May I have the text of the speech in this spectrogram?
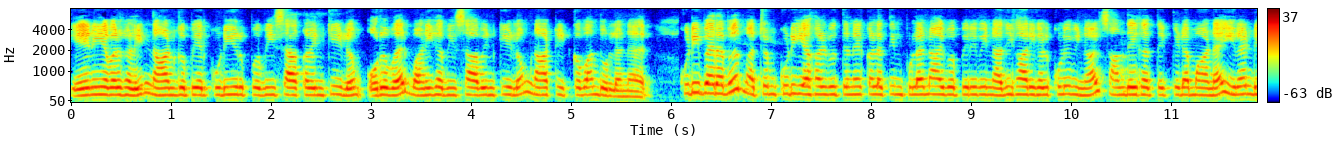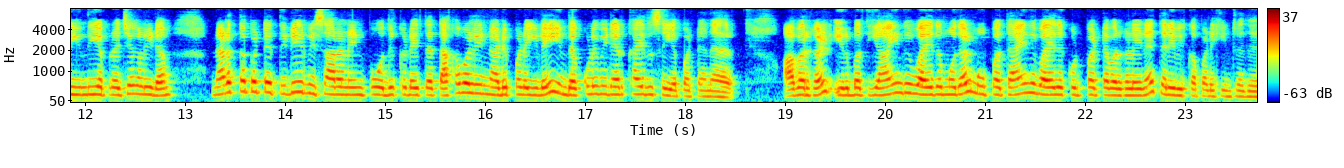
ஏனையவர்களின் நான்கு பேர் குடியிருப்பு விசாக்களின் கீழும் ஒருவர் வணிக விசாவின் கீழும் நாட்டிற்கு வந்துள்ளனர். குடிபரவு மற்றும் குடியகழ்வு திணைக்களத்தின் புலனாய்வு பிரிவின் அதிகாரிகள் குழுவினால் சந்தேகத்துக்கிடமான இரண்டு இந்திய பிரஜைகளிடம் நடத்தப்பட்ட திடீர் விசாரணையின் போது கிடைத்த தகவலின் அடிப்படையிலே இந்த குழுவினர் கைது செய்யப்பட்டனர். அவர்கள் இருபத்தி ஐந்து வயது முதல் முப்பத்தைந்து வயதுக்குட்பட்டவர்கள் என தெரிவிக்கப்படுகின்றது.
